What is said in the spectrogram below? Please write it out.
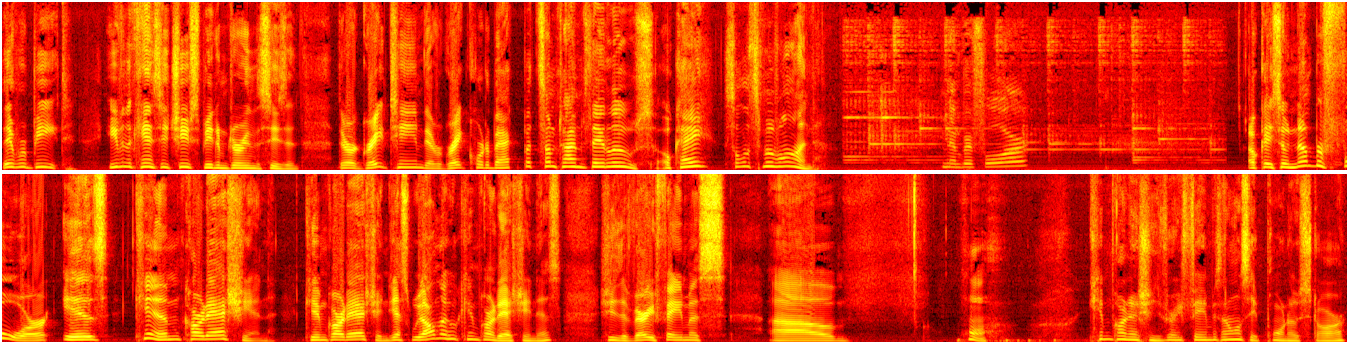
They were beat. Even the Kansas City Chiefs beat them during the season. They're a great team, they have a great quarterback, but sometimes they lose, okay? So let's move on. Number four. Okay, so number four is Kim Kardashian. Kim Kardashian. Yes, we all know who Kim Kardashian is. She's a very famous. Um, huh. Kim Kardashian is very famous. I don't want to say porno star.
